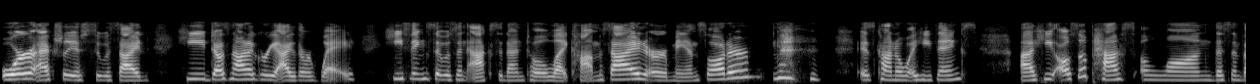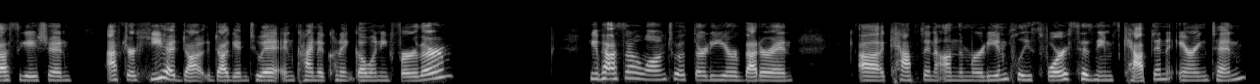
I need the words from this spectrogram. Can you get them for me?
or actually a suicide. He does not agree either way. He thinks it was an accidental, like homicide or manslaughter, is kind of what he thinks. Uh, he also passed along this investigation after he had dug, dug into it and kind of couldn't go any further. He passed it along to a 30 year veteran uh, captain on the Meridian Police Force. His name's Captain Arrington,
